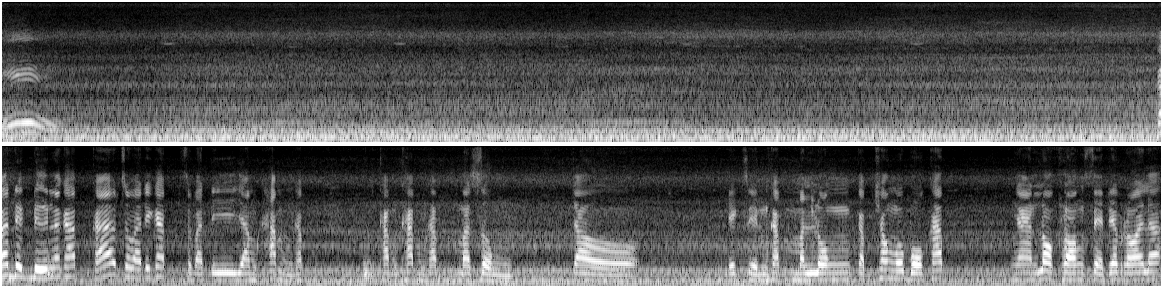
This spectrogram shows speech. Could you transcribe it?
เอ้ย ก็ดึกดื่นแล้วครับครับ สวัสดีครับ สวัสดียามค่ำครับค่ำค่ำครับ มาส่งเจ้า XM ครับมันลงกับช่องโอโบกครับ งานลอกคลองเสร็จเรียบร้อยแล้ว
